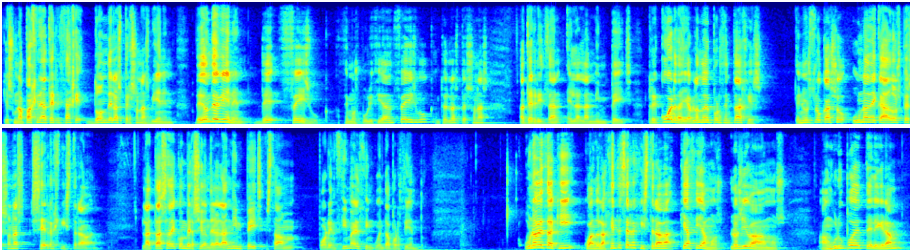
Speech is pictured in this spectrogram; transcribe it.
que es una página de aterrizaje donde las personas vienen. ¿De dónde vienen? De Facebook. Hacemos publicidad en Facebook, entonces las personas aterrizan en la landing page. Recuerda, y hablando de porcentajes, en nuestro caso, una de cada dos personas se registraban. La tasa de conversión de la landing page estaba por encima del 50%. Una vez aquí, cuando la gente se registraba, ¿qué hacíamos? Los llevábamos a un grupo de Telegram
